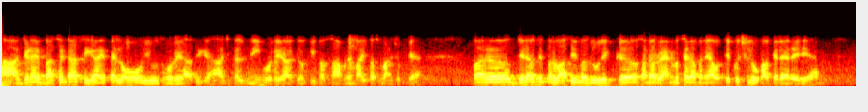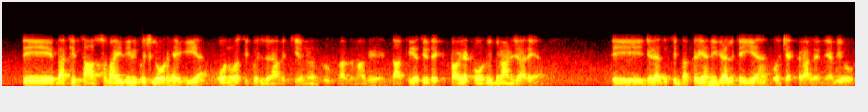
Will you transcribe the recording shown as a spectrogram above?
ਹਾਂ, ਜਿਹੜਾ ਇਹ ਬੱਸ ਅੱਡਾ ਸੀਗਾ, ਇਹ ਪਹਿਲਾਂ ਯੂਜ਼ ਹੋ ਰਿਹਾ ਸੀਗਾ ਅੱਜ ਕੱਲ੍ਹ ਨਹੀਂ ਹੋ ਰਿਹਾ ਕਿਉਂਕਿ ਬੱਸਾਂ ਆਪਣੇ ਬਾਈਪਾਸ ਬਣ ਚੁੱਕਿਆ। ਪਰ ਜਿਹੜਾ ਉੱਥੇ ਪ੍ਰਵਾਸੀ ਮਜ਼ਦੂਰ ਇੱਕ ਸਾਡਾ ਰੈਨ ਬਸੇਰਾ ਬਣਿਆ, ਉੱਥੇ ਕੁਝ ਲੋਕ ਆ ਕੇ ਰਹਿ ਰਹੇ ਆ। ਅਤੇ ਬਾਕੀ ਸਾਫ਼ ਸਫ਼ਾਈ ਦੀ ਵੀ ਕੁਝ ਲੋੜ ਹੈਗੀ ਆ, ਉਹਨੂੰ ਅਸੀਂ ਕੁਝ ਦਿਨਾਂ ਵਿੱਚ ਹੀ ਉਹਨੂੰ ਇੰਪਰੂਵ ਕਰ ਦੇਵਾਂਗੇ। ਤਾਂ ਕਿ ਅਸੀਂ ਉਹਦੇ ਇੱਕ ਟਾਇਲਟ ਹੋਰ ਵੀ ਬਣਾਉਣ ਜਾ ਰਹੇ ਹਾਂ ਅਤੇ ਜਿਹੜਾ ਤੁਸੀਂ ਬੱਕਰੀਆਂ ਦੀ ਗੱਲ ਕਹੀ ਆ, ਉਹ ਚੈੱਕ ਕਰਾ ਲੈਂਦੇ ਆ ਵੀ ਉਹ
